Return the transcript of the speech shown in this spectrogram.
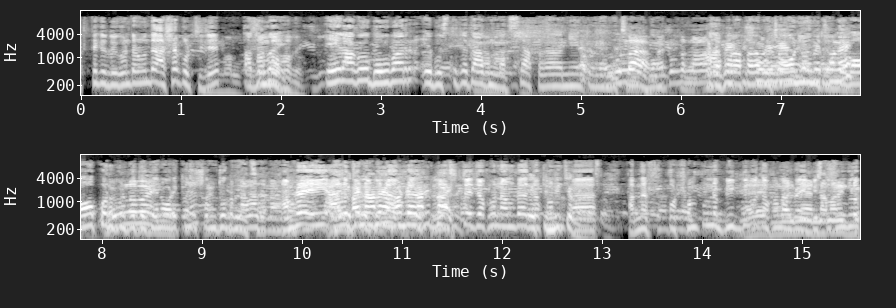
এক থেকে দুই ঘণ্টার মধ্যে আশা করছি যে সম্ভব হবে। এর আগেও বহুবার এই বস্তিটাতে আগুন লাগছে আপনারা আমরা এই আলোচনাগুলো আমরা লাস্টে যখন আমরা যখন আপনার সম্পূর্ণ ব্রিফ দেবো তখন আমরা এই বিশ্লেষণগুলো।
